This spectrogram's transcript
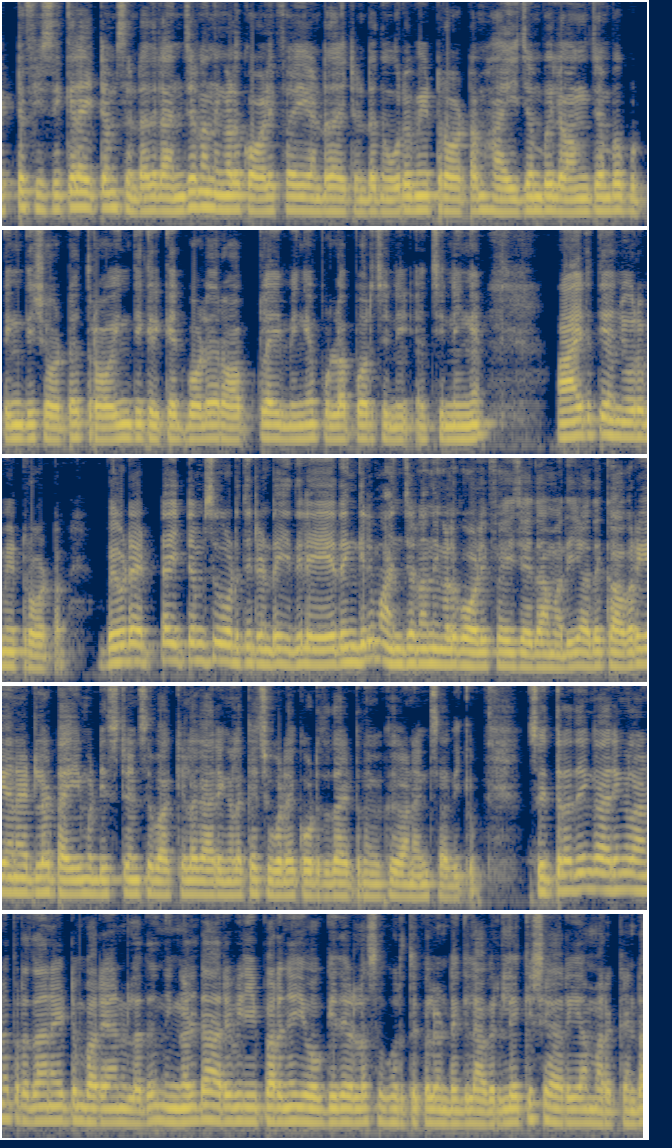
എട്ട് ഫിസിക്കൽ ഐറ്റംസ് ഉണ്ട്. അതിൽ അഞ്ചെണ്ണം നിങ്ങൾ ക്വാളിഫൈ ചെയ്യേണ്ടതായിട്ടുണ്ട്. നൂറ് മീറ്റർ ഓട്ടം high jump long jump putting the shot throwing the cricket ball rope climbing പുള്ളപ്പോർ ചിന്നി ചിന്നിങ് ആയിരത്തി അഞ്ഞൂറ് മീറ്റർ ഓട്ടം അപ്പോൾ ഇവിടെ എട്ട് ഐറ്റംസ് കൊടുത്തിട്ടുണ്ട്. ഇതിൽ ഏതെങ്കിലും അഞ്ചെണ്ണം നിങ്ങൾ ക്വാളിഫൈ ചെയ്താൽ മതി. അത് കവർ ചെയ്യാനായിട്ടുള്ള ടൈം ഡിസ്റ്റൻസ് ബാക്കിയുള്ള കാര്യങ്ങളൊക്കെ ചുവടെ കൊടുത്തതായിട്ട് നിങ്ങൾക്ക് കാണാൻ സാധിക്കും. സോ ഇത്രയധികം കാര്യങ്ങളാണ് പ്രധാനമായിട്ടും പറയാനുള്ളത്. നിങ്ങളുടെ അറിവിൽ ഈ പറഞ്ഞ യോഗ്യതയുള്ള സുഹൃത്തുക്കളുണ്ടെങ്കിൽ അവരിലേക്ക് ഷെയർ ചെയ്യാൻ മറക്കണ്ട.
